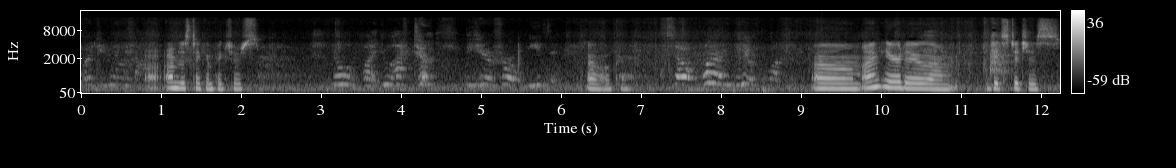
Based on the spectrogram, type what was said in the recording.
What are you doing with that? I'm just taking pictures. No, but you have to be here for a reason. Oh, okay. So, what are you here for? Um, I'm here to um get stitches.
